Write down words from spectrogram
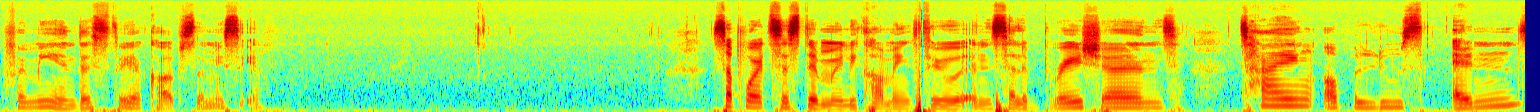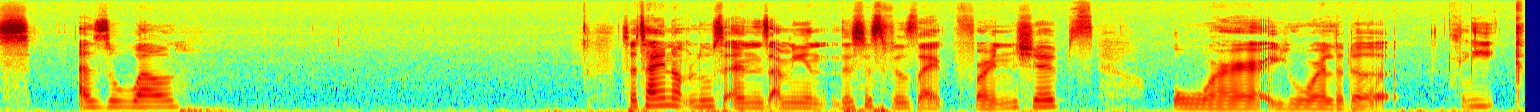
for me in this Three of Cups, let me see. Support system really coming through in celebrations, tying up loose ends as well. So tying up loose ends, I mean, this just feels like friendships or your little clique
